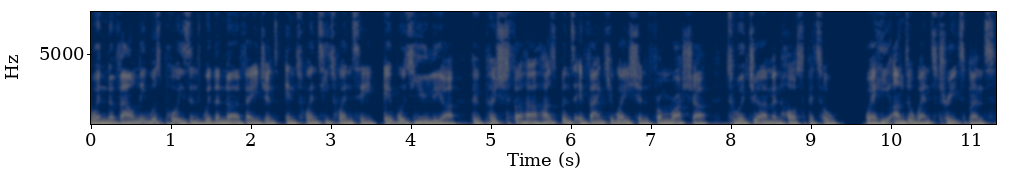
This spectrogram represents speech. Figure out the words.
When Navalny was poisoned with a nerve agent in 2020, it was Yulia who pushed for her husband's evacuation from Russia to a German hospital, where he underwent treatment.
